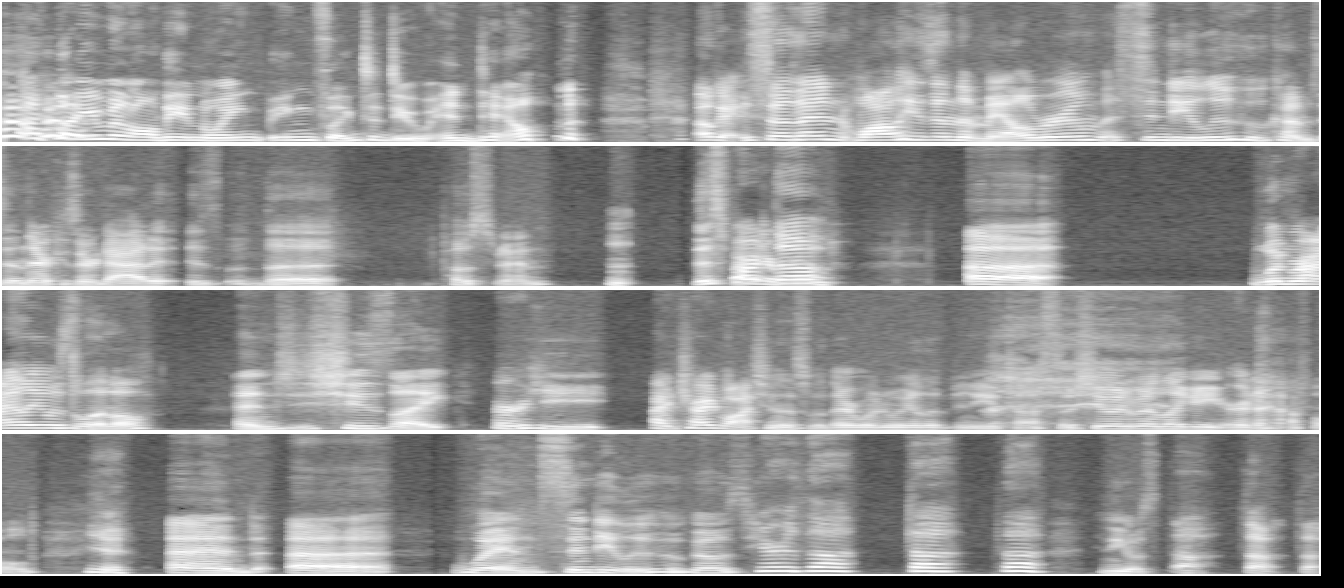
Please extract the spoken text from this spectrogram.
I thought you meant all the annoying things like to do in town. Okay, so then while he's in the mailroom, Cindy Lou Who comes in there because her dad is the postman. Mm. This part Spider-Man. though, uh, when Riley was little, and she's like, or he I tried watching this with her when we lived in Utah, so she would have been like a year and a half old. Yeah. And uh, when Cindy Lou Who goes, "You're the the the," and he goes, "the the the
